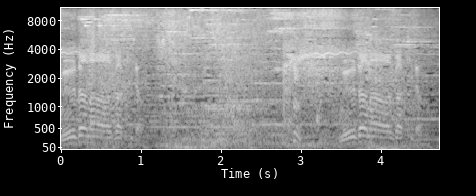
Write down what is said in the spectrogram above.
無駄なあがきだ。無駄なあがきだ。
